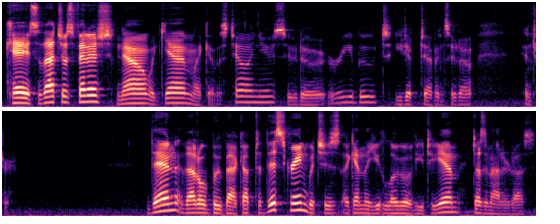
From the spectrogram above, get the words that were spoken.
Okay, so that just finished. Now, again, like I was telling you, sudo reboot. You to type in sudo enter. Then that'll boot back up to this screen, which is again the logo of UTM. Doesn't matter to us.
